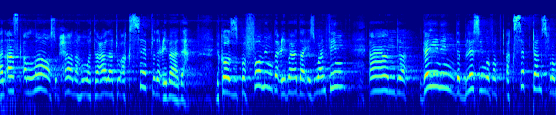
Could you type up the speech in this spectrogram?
and ask Allah subhanahu wa ta'ala to accept the ibadah. Because performing the ibadah is one thing and uh, gaining the blessing of acceptance from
